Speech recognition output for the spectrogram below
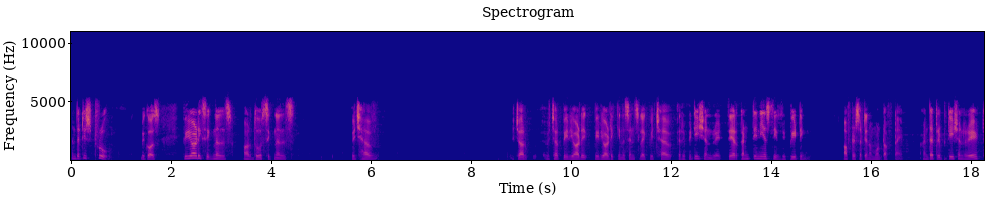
And that is true because periodic signals are those signals which have which are which are periodic periodic in the sense like which have a repetition rate. They are continuously repeating after certain amount of time. And that repetition rate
